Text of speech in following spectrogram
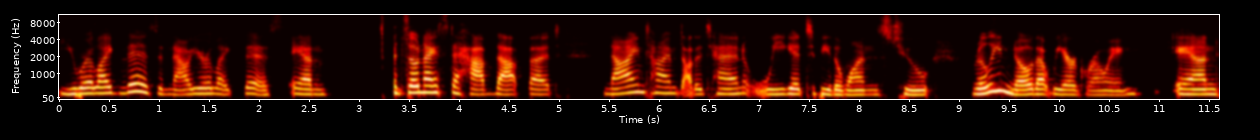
you were like this and now you're like this. And it's so nice to have that. But nine times out of 10, we get to be the ones to really know that we are growing and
